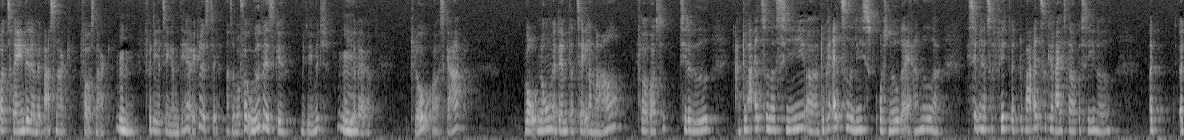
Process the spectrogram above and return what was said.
at træne det der med bare snak for at snakke. Mm. Fordi jeg tænker, men det har jeg jo ikke lyst til. Altså, hvorfor udviske mit image mm. i at være klog og skarp? Hvor nogle af dem, der taler meget, for os tit at vide, at du har altid noget at sige, og du kan altid lige ryste noget ud af ærmet, og det er simpelthen så fedt, at du bare altid kan rejse dig op og sige noget. Og, og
